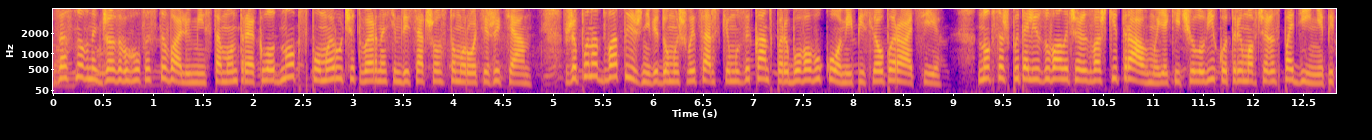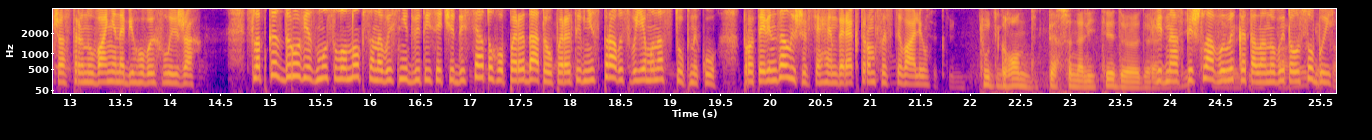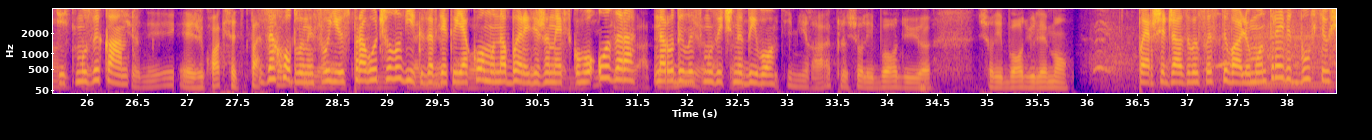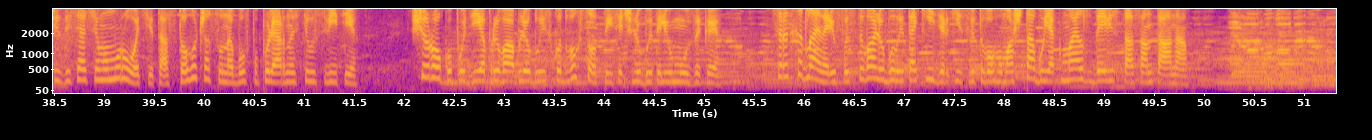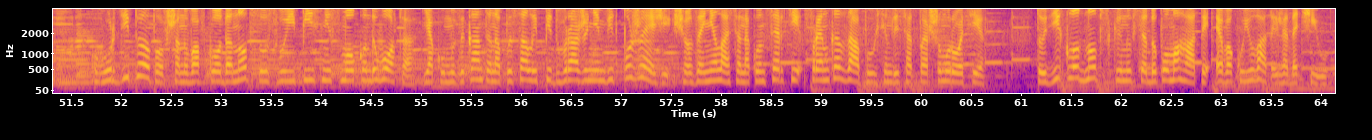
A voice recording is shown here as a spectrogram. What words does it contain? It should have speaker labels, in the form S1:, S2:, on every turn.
S1: Засновник джазового фестивалю міста Монтре Клод Нопс помер у четвер на 76-му році життя. Вже понад два тижні відомий швейцарський музикант перебував у комі після операції. Нопса шпиталізували через важкі травми, які чоловік отримав через падіння під час тренування на бігових лижах. Слабке здоров'я змусило Нопса навесні 2010-го передати оперативні справи своєму наступнику. Проте він залишився гендиректором фестивалю. Від нас пішла велика талановита особистість, музикант. Захоплений своєю справою чоловік, завдяки якому на березі Женевського озера народилось музичне диво.
S2: euh.
S1: Перший джазовий фестиваль у Монтре відбувся у 67-му році та з того часу набув популярності у світі. Щороку подія приваблює близько 200 тисяч любителів музики. Серед хедлайнерів фестивалю були такі зірки світового масштабу, як Майлз Девіс та Сантана. Deep Purple вшанував Клода Нопса у своїй пісні «Smoke on the Water», яку музиканти написали під враженням від пожежі, що зайнялася на концерті Френка Запи у 71-му році. Тоді Клод Нопс кинувся допомагати евакуювати глядачів.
